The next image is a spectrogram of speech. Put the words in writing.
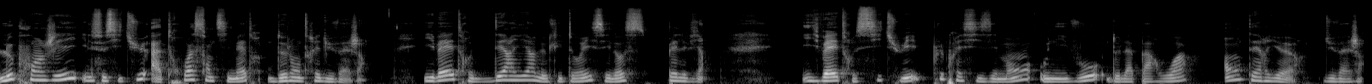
Le point G, il se situe à 3 cm de l'entrée du vagin. Il va être derrière le clitoris et l'os pelvien. Il va être situé plus précisément au niveau de la paroi antérieure du vagin.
